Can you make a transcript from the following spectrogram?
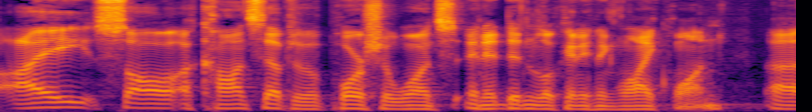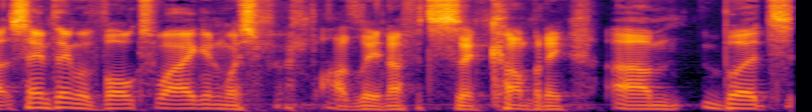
I saw a concept of a Porsche once, and it didn't look anything like one. Uh, same thing with Volkswagen, which oddly enough, it's the same company. Um, but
